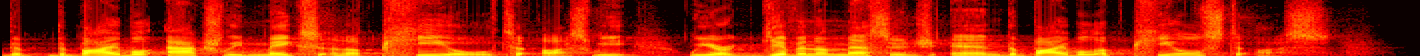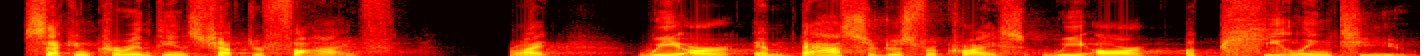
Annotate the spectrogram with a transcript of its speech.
The, the Bible actually makes an appeal to us. We, we are given a message, and the Bible appeals to us. Second Corinthians chapter 5, right? We are ambassadors for Christ. We are appealing to you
